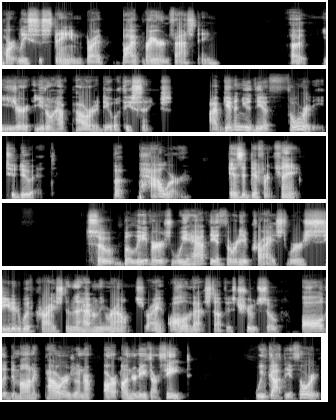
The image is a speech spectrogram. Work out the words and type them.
partly sustained by, by prayer and fasting, uh, you're you don't have power to deal with these things. I've given you the authority to do it, but power is a different thing. So, believers, we have the authority of Christ. We're seated with Christ in the heavenly realms, right? All of that stuff is true. So, all the demonic powers are, are underneath our feet. We've got the authority.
